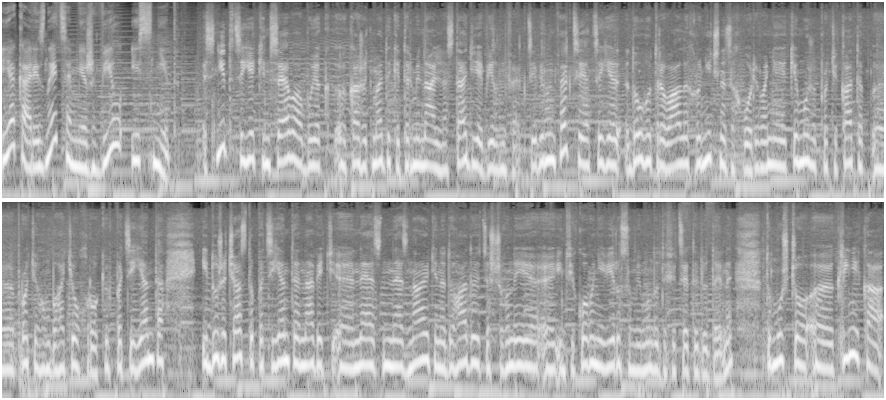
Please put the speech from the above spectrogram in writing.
Яка різниця між ВІЛ і СНІД? СНІД це є кінцева, або як е, кажуть медики, термінальна стадія ВІЛ-інфекції. ВІЛ-інфекція це є довготривале хронічне захворювання, яке може протікати е, протягом багатьох років пацієнта. І дуже часто пацієнти навіть е, не, не знають і не догадуються, що вони інфіковані вірусом імунодефіциту людини, тому що клініка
